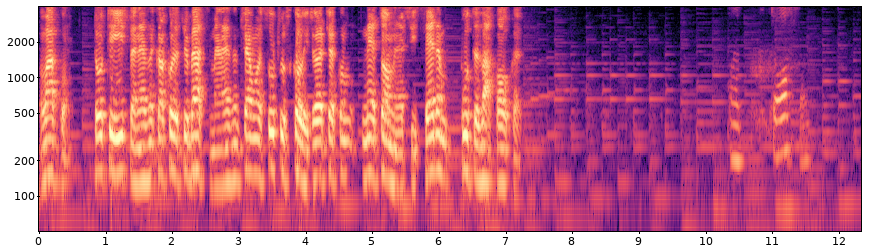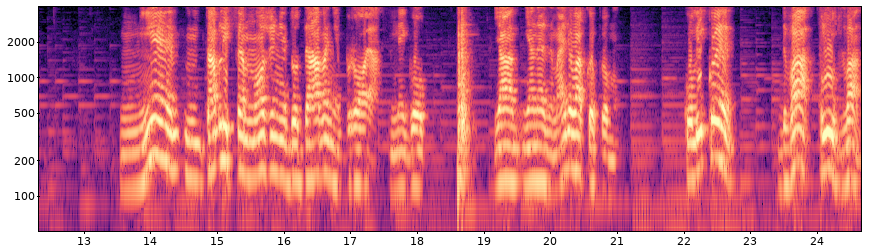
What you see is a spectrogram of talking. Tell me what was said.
Ovako, to ti je isto, ja ne znam kako da ti objasnim, ja ne znam čemu vas uči u školi, čovječe ako ne tome, znači 7 puta 2, koliko je? Pa 8. Nije tablica množenje dodavanje broja, nego, ja, ja ne znam, ajde ovako je probamo. Koliko je 2 plus 2?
